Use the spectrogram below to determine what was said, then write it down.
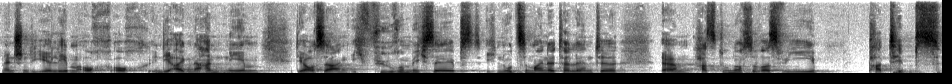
Menschen, die ihr Leben auch, auch in die eigene Hand nehmen, die auch sagen, ich führe mich selbst, ich nutze meine Talente. Ähm, hast du noch sowas wie ein paar Tipps,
